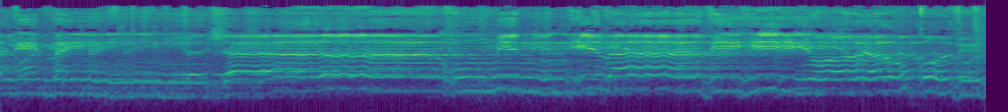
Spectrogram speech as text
لمن يشاء. ويقدر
